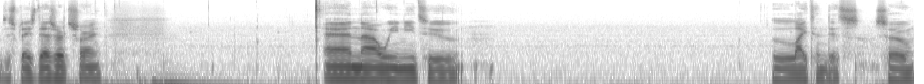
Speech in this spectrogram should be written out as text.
Displaced desert, sorry. And now we need to lighten this. So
